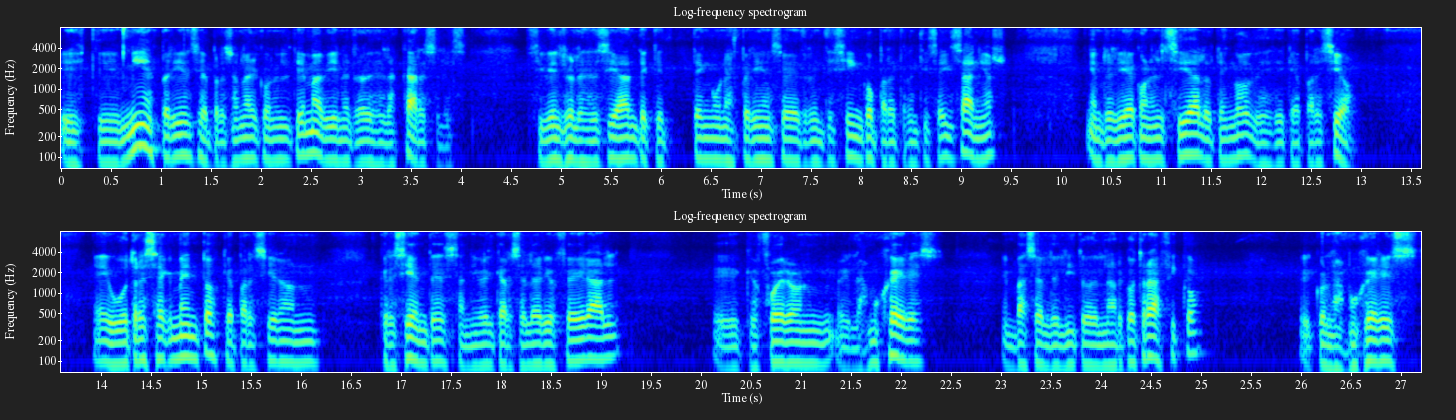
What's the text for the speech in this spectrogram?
Este, mi experiencia personal con el tema viene a través de las cárceles. Si bien yo les decía antes que tengo una experiencia de 35 para 36 años, en realidad con el SIDA lo tengo desde que apareció. Eh, hubo tres segmentos que aparecieron crecientes a nivel carcelario federal, eh, que fueron eh, las mujeres, en base al delito del narcotráfico, eh, con las mujeres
